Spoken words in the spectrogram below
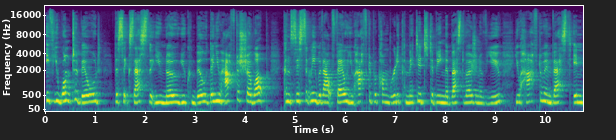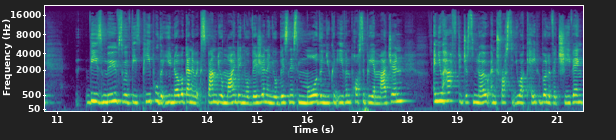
If you want to build the success that you know you can build, then you have to show up consistently without fail. You have to become really committed to being the best version of you. You have to invest in these moves with these people that you know are going to expand your mind and your vision and your business more than you can even possibly imagine. And you have to just know and trust that you are capable of achieving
